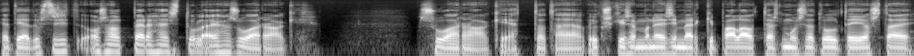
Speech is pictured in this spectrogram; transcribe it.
Ja tietysti sitten osalla perheistä tulee ihan suoraakin. suoraakin. Et tota, ja yksikin semmoinen esimerkki palautteessa, muista tultiin jostain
